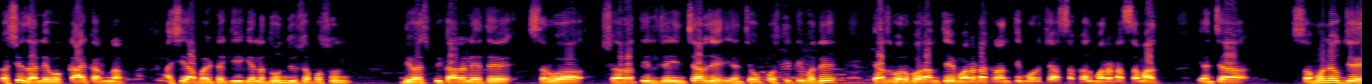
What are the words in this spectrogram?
कसे झाले व काय करणार अशी या बैठकी गेल्या दोन दिवसापासून डी एस पी कार्यालय येथे सर्व शहरातील जे इन्चार्ज आहे यांच्या उपस्थितीमध्ये त्याचबरोबर आमचे मराठा क्रांती मोर्चा सकल मराठा समाज यांच्या समन्वयक जे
